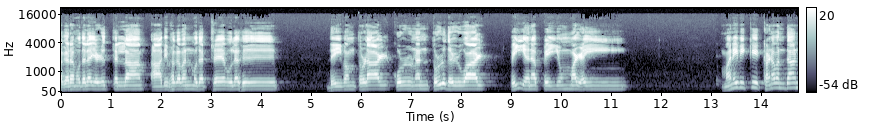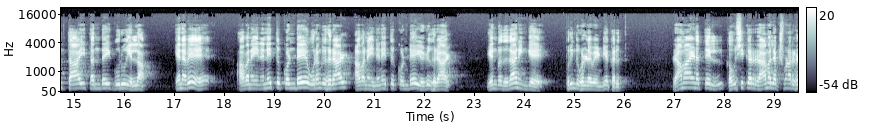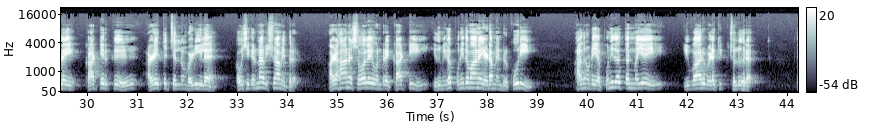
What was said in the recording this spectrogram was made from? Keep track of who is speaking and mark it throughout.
Speaker 1: அகர முதல எழுத்தெல்லாம் ஆதிபகவன் முதற்றே உலகு தெய்வம் தொழாள் கொழுணன் தொழுதழுவாள் பெய்யன பெய்யும் மழை மனைவிக்கு கணவன்தான் தாய் தந்தை குரு எல்லாம் எனவே அவனை நினைத்து கொண்டே உறங்குகிறாள் அவனை நினைத்து கொண்டே எழுகிறாள் என்பதுதான் இங்கே புரிந்து கொள்ள வேண்டிய கருத்து ராமாயணத்தில் கௌஷிகர் ராமலக்ஷ்மணர்களை காட்டிற்கு அழைத்து செல்லும் வழியில் கௌஷிகர்னா விஸ்வாமித்ரர் அழகான சோலை ஒன்றை காட்டி இது மிக புனிதமான இடம் என்று கூறி அதனுடைய புனிதத்தன்மையை இவ்வாறு விளக்கி சொல்லுகிறார்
